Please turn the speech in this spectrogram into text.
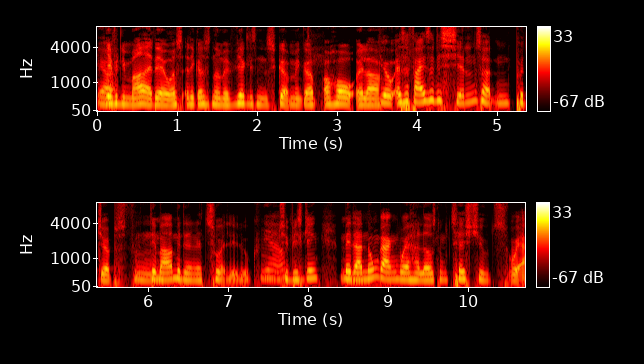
Ja. Ja. fordi meget af det er jo også, er det ikke også noget med virkelig sådan skør makeup og hår, eller... Jo, altså faktisk er det sjældent sådan på jobs. Mm. Mm. Det er meget med det naturlige look, okay. typisk, ikke? Men Mm. der er nogle gange, hvor jeg har lavet sådan nogle testshoots, hvor jeg,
